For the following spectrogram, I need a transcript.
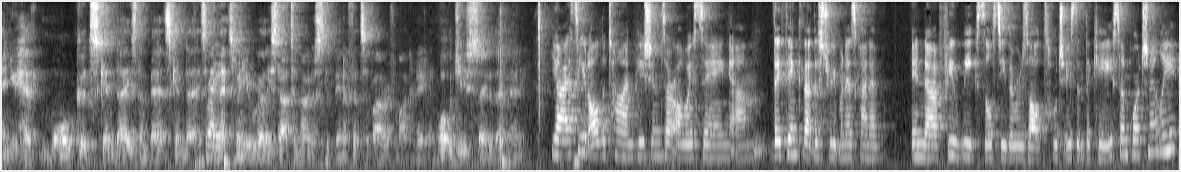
and you have more good skin days than bad skin days. Right. And that's when you really start to notice the benefits of RF microneedling. What would you say to that, Maddie? Yeah, I see it all the time. Patients are always saying um, they think that this treatment is kind of in a few weeks they'll see the results, which isn't the case, unfortunately.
